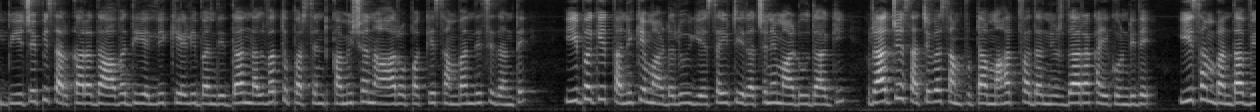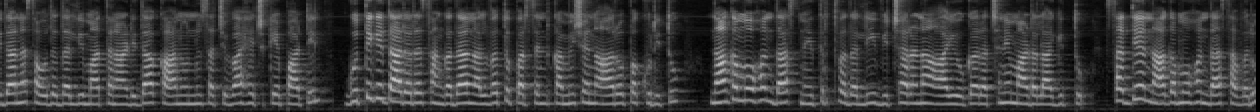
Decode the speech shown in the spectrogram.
ಬಿಜೆಪಿ ಸರ್ಕಾರದ ಅವಧಿಯಲ್ಲಿ ಕೇಳಿಬಂದಿದ್ದ ನಲವತ್ತು ಪರ್ಸೆಂಟ್ ಕಮಿಷನ್ ಆರೋಪಕ್ಕೆ ಸಂಬಂಧಿಸಿದಂತೆ ಈ ಬಗ್ಗೆ ತನಿಖೆ ಮಾಡಲು ಎಸ್ಐಟಿ ರಚನೆ ಮಾಡುವುದಾಗಿ ರಾಜ್ಯ ಸಚಿವ ಸಂಪುಟ ಮಹತ್ವದ ನಿರ್ಧಾರ ಕೈಗೊಂಡಿದೆ. ಈ ಸಂಬಂಧ ವಿಧಾನಸೌಧದಲ್ಲಿ ಮಾತನಾಡಿದ ಕಾನೂನು ಸಚಿವ ಎಚ್ ಕೆ ಪಾಟೀಲ್, ಗುತ್ತಿಗೆದಾರರ ಸಂಘದ ನಲವತ್ತು ಪರ್ಸೆಂಟ್ ಕಮಿಷನ್ ಆರೋಪ ಕುರಿತು ನಾಗಮೋಹನ್ ದಾಸ್ ನೇತೃತ್ವದಲ್ಲಿ ವಿಚಾರಣಾ ಆಯೋಗ ರಚನೆ ಮಾಡಲಾಗಿತ್ತು. ಸದ್ಯ ನಾಗಮೋಹನ್ ದಾಸ್ ಅವರು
